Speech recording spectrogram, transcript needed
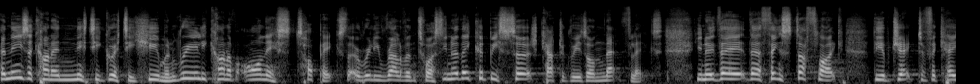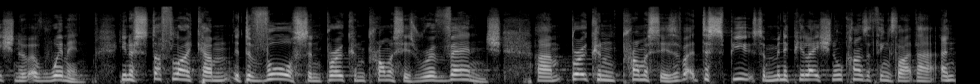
and these are kind of nitty gritty human, really kind of honest topics that are really relevant to us. You know, they could be search categories on Netflix. You know, they're, they're things, stuff like the objectification of, of women, you know, stuff like um, divorce and broken promises, revenge, um, broken promises, disputes and manipulation, all kinds of things like that. And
